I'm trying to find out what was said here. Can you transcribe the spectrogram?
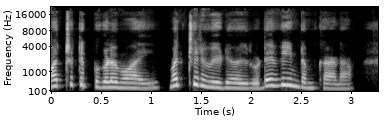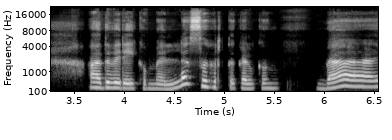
മറ്റു ടിപ്പുകളുമായി മറ്റൊരു വീഡിയോയിലൂടെ വീണ്ടും കാണാം. അതുവരേക്കും എല്ലാ സുഹൃത്തുക്കൾക്കും. ബൈ.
